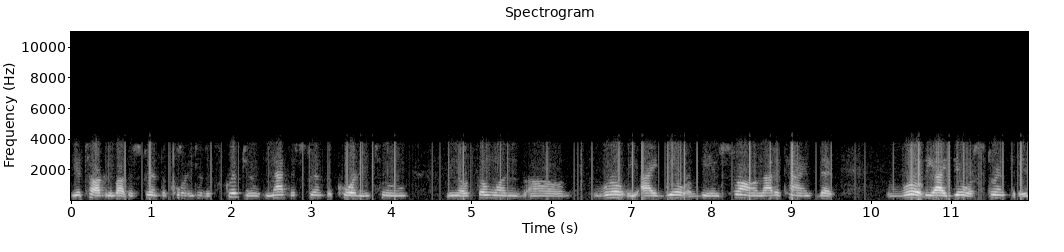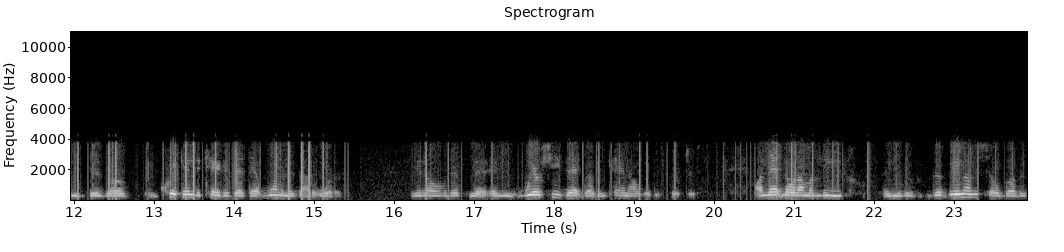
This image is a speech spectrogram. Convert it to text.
you're talking about the strength according to the scriptures, not the strength according to, you know, someone's uh, worldly ideal of being strong. A lot of times that worldly ideal of strength is, is a quick indicator that that woman is out of order. You know, that's and where she's at doesn't pan out with the scriptures. On that note, I'm gonna leave and it was good being on the show, brothers.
